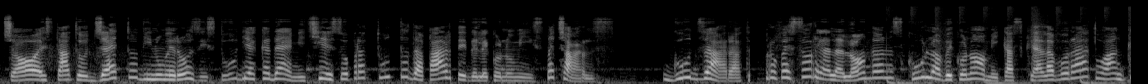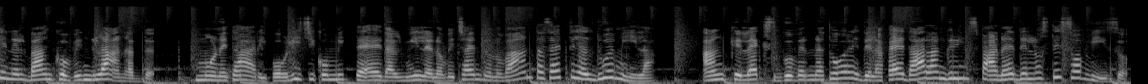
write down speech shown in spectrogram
Ciò è stato oggetto di numerosi studi accademici e soprattutto da parte dell'economista Charles Guzarat, professore alla London School of Economics che ha lavorato anche nel Bank of England Monetary Policy Committee dal 1997 al 2000. Anche l'ex governatore della Fed Alan Greenspan è dello stesso avviso.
